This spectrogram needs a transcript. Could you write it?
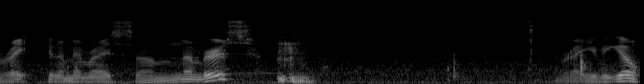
right, gonna memorize some numbers. All right, here we go.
